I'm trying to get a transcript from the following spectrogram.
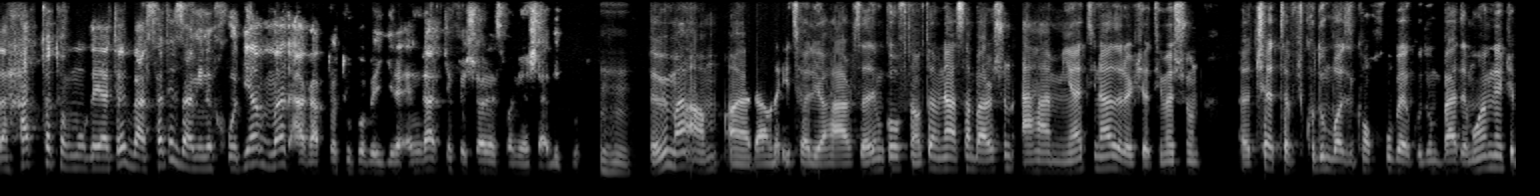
و حتی تا موقعیت های وسط زمین خودی هم اومد عقب تا توپو بگیره. انقدر که فشار اسپانیا شدید بود. ببین من هم در مورد ایتالیا حرف زدیم گفتم گفتم اینا اصلا براشون اهمیتی نداره که تیمشون چه کدوم بازیکن خوبه کدوم بده. مهم اینه که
